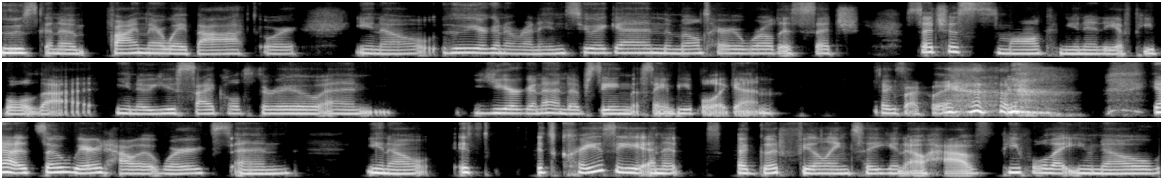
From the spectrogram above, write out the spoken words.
who's going to find their way back or you know, who you're going to run into again. The military world is such such a small community of people that, you know, you cycled through and you're going to end up seeing the same people again. Exactly. yeah, it's so weird how it works and you know, it's it's crazy and it's a good feeling to, you know, have people that you know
